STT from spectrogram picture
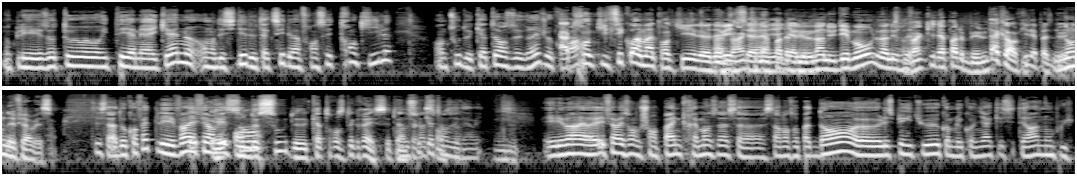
Donc les autorités américaines ont décidé de taxer les vins français tranquilles en dessous de 14 degrés, je crois. Ah, tranquille, c'est quoi un vin tranquille, David Il y a, le vin du démon, le vin du... Un vin qui n'a pas de bulle. D'accord, qui n'a pas de bulle. Non effervescent. C'est ça. Donc en fait, les vins effervescents... Et en dessous de 14 degrés, c'est intéressant. En dessous de 14 degrés, oui. Mmh. Et les vins effervescents, champagne, crémant, ça, ça, n'entre pas dedans. Euh, les spiritueux, comme le cognac, etc., non plus.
